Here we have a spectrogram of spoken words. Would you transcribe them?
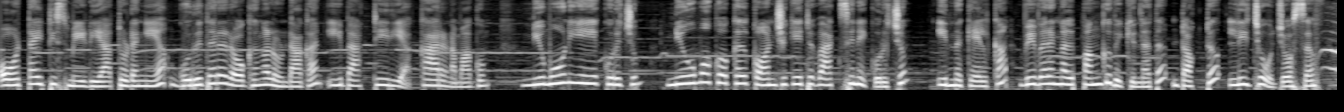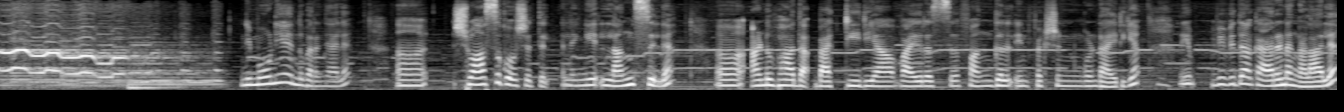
ഓട്ടൈറ്റിസ് മീഡിയ തുടങ്ങിയ ഗുരുതര രോഗങ്ങൾ ഉണ്ടാകാൻ ഈ ബാക്ടീരിയ കാരണമാകും. ന്യൂമോണിയയെക്കുറിച്ചും ന്യൂമോകോക്കൽ കോൺജുഗേറ്റ് വാക്സിനെക്കുറിച്ചും ഇന്ന് കേൾക്കാം വിവരങ്ങൾ പങ്കുവയ്ക്കുന്നത് ഡോക്ടർ ലിജോ ജോസഫ്. ന്യൂമോണിയ എന്ന് പറഞ്ഞാൽ ശ്വാസകോശത്തിൽ അല്ലെങ്കിൽ ലങ്സിൽ അണുബാധ ബാക്ടീരിയ വൈറസ് ഫംഗൽ ഇൻഫെക്ഷൻ കൊണ്ടായിരിക്കാം. വിവിധ കാരണങ്ങളാൽ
